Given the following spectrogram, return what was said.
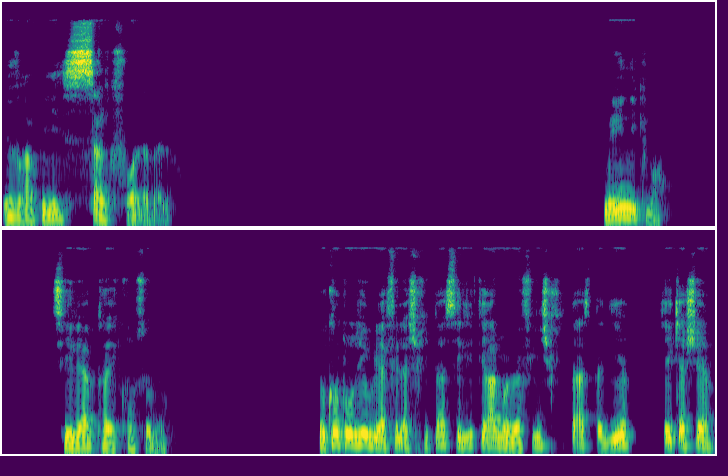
il devra payer cinq fois la valeur. Mais uniquement s'il est apte à être consommé. Donc quand on dit on lui a fait la shrita, c'est littéralement il a fait une shrita, c'est-à-dire qui est cachère.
